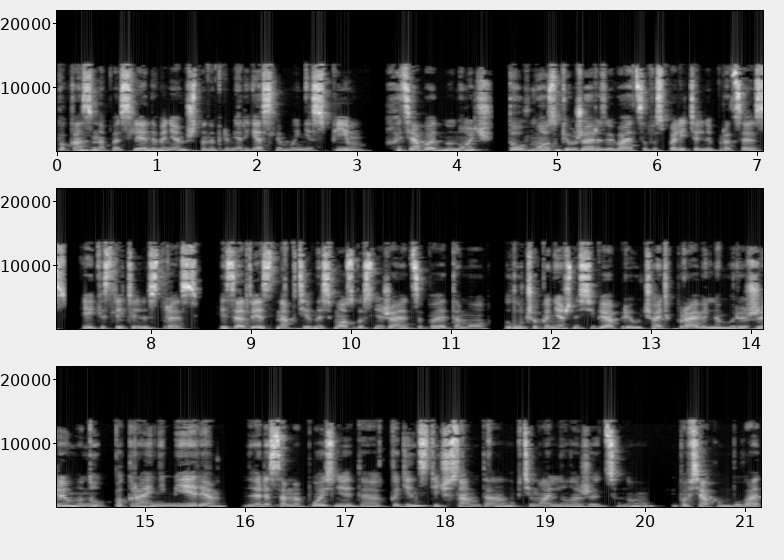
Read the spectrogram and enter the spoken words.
Показано по исследованиям, что, например, если мы не спим хотя бы одну ночь, то в мозге уже развивается воспалительный процесс и окислительный стресс и, соответственно, активность мозга снижается. Поэтому лучше, конечно, себя приучать к правильному режиму, ну, по крайней мере, наверное, самое позднее это к 11 часам, да, оптимально ложиться. Ну, по-всякому бывает.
